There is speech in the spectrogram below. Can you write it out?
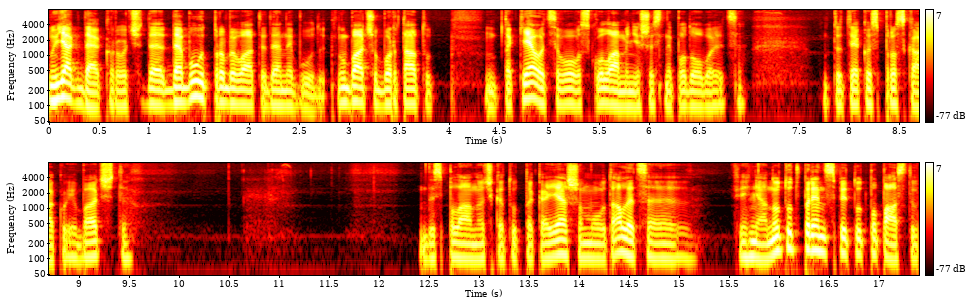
Ну, як де, коротше, де, де будуть пробивати, де не будуть. Ну, бачу, борта тут таке, оце во, скула мені щось не подобається. Тут якось проскакує, бачите? Десь планочка тут така є, що мовить, але це фігня. Ну тут, в принципі, тут попасти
